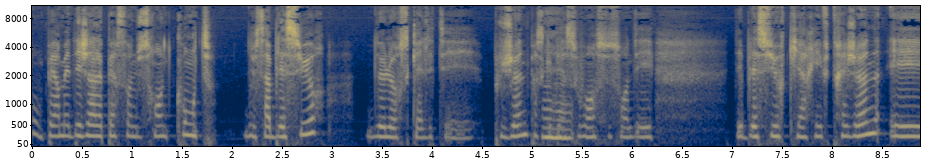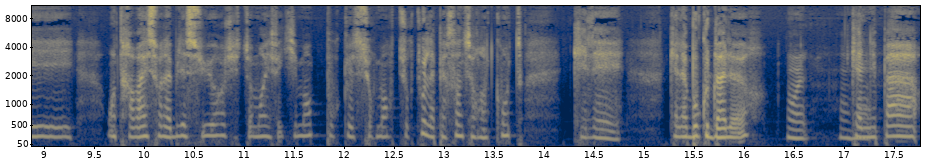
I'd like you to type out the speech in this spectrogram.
on, permet déjà à la personne de se rendre compte de sa blessure, de lorsqu'elle était plus jeune, parce que mmh. bien souvent, ce sont des, des blessures qui arrivent très jeunes et on travaille sur la blessure, justement, effectivement, pour que sûrement, surtout la personne se rende compte qu'elle est, qu'elle a beaucoup de valeur. Ouais. Mmh. Qu'elle n'est pas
